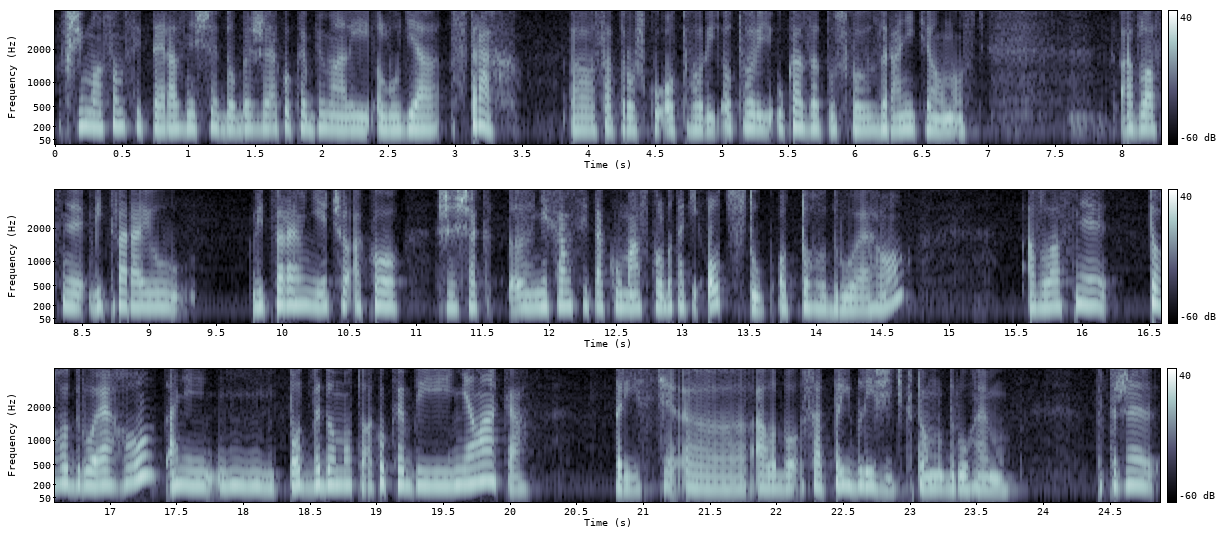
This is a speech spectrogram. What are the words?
Všimla som si teraz v dnešnej dobe, že ako keby mali ľudia strach e, sa trošku otvoriť, otvoriť, ukázať tú svoju zraniteľnosť. A vlastne vytvárajú, vytvárajú niečo ako, že však e, nechám si takú masku, alebo taký odstup od toho druhého a vlastne toho druhého ani podvedomo to ako keby neláka prísť alebo sa priblížiť k tomu druhému. Pretože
